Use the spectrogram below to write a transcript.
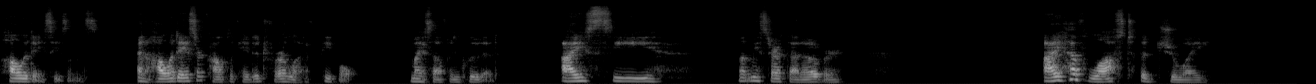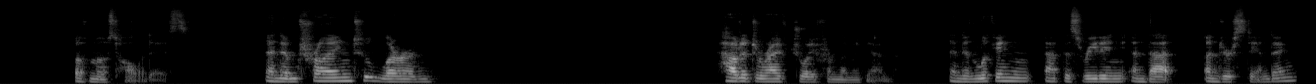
holiday seasons, and holidays are complicated for a lot of people, myself included. I see. Let me start that over. I have lost the joy of most holidays and am trying to learn how to derive joy from them again. And in looking at this reading and that understanding,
